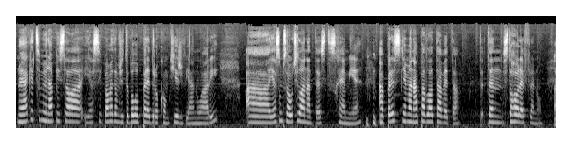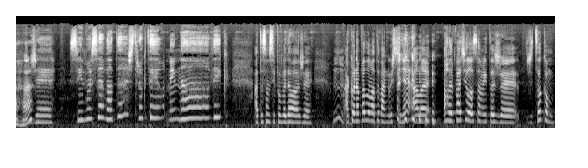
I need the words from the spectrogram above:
No ja keď som ju napísala, ja si pamätám, že to bolo pred rokom, tiež v januári. A ja som sa učila na test z chémie a presne ma napadla tá veta, ten z toho refrenu. Aha. Že si môj seba deštruktívny návyk. A to som si povedala, že hm, ako napadlo ma to v angličtine, ale, ale páčilo sa mi to, že, že celkom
